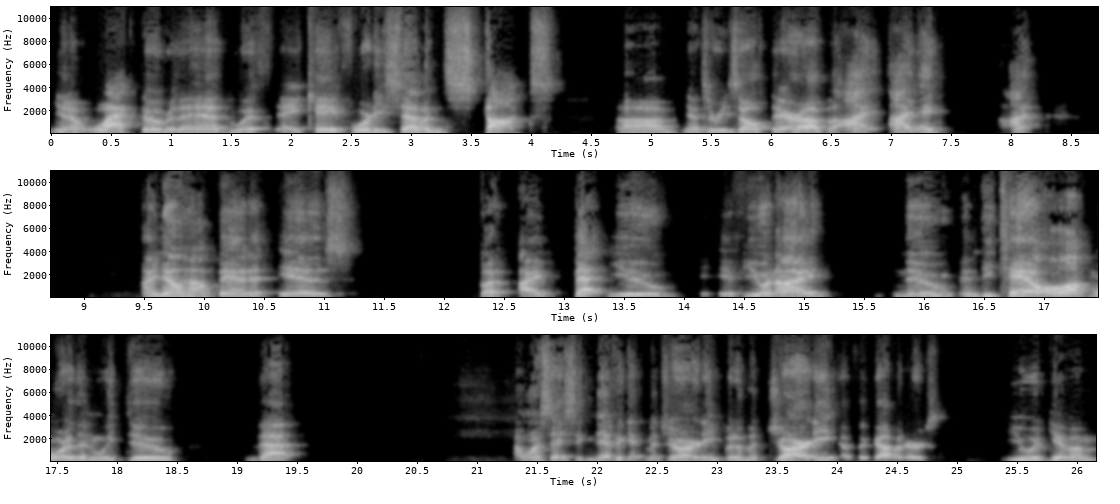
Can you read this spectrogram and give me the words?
you know, whacked over the head with AK 47 stocks uh, as a result thereof. But I, I think, I, I know how bad it is but I bet you if you and I knew in detail a lot more than we do, that I want to say significant majority, but a majority of the governors, you would give them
